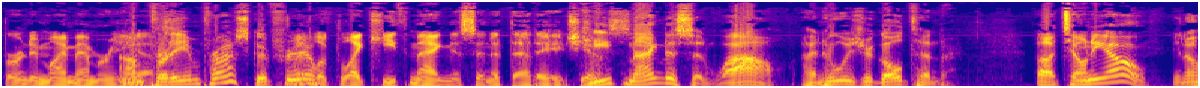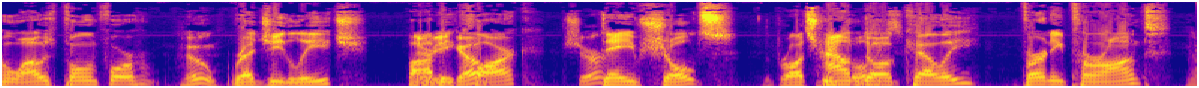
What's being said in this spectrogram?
burned in my memory. I'm yes. pretty impressed. Good for you. I you, looked like Keith Magnuson at that age. Yes. Keith Magnuson. Wow. And who was your goaltender? uh, Tony O. You know who I was pulling for? Who? Reggie Leach, Bobby. Clarke, Sure. Dave Schultz, The Broad Street Hound. Dog Kelly, Bernie Parent, Oh,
